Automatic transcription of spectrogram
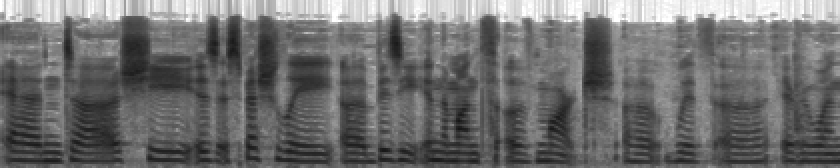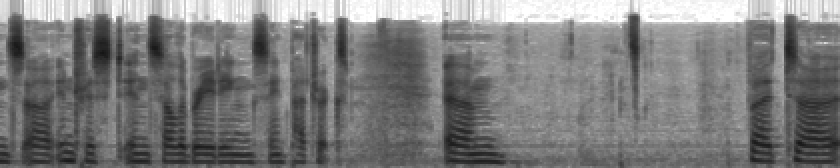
and uh, she is especially uh, busy in the month of March uh, with uh, everyone's uh, interest in celebrating St. Patrick's. Um, but uh,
